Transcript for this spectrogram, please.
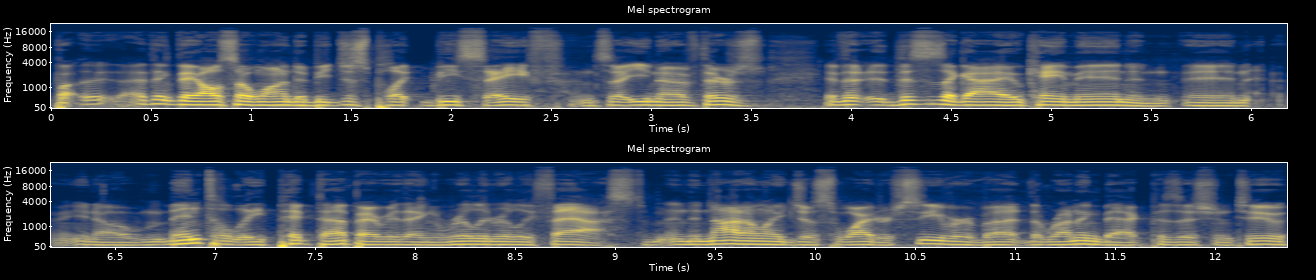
but I think they also wanted to be just play, be safe and say, you know, if there's if this is a guy who came in and and you know mentally picked up everything really really fast, and not only just wide receiver but the running back position too.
